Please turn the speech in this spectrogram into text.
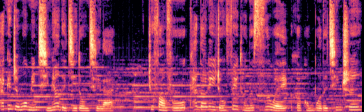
他跟着莫名其妙地激动起来，就仿佛看到了一种沸腾的思维和蓬勃的青春。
